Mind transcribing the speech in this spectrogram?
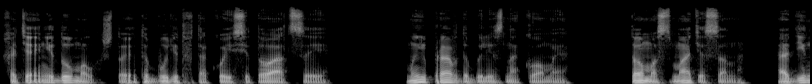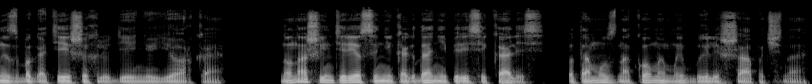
хотя и не думал, что это будет в такой ситуации. Мы и правда были знакомы. Томас Матисон — один из богатейших людей Нью-Йорка. Но наши интересы никогда не пересекались, потому знакомы мы были шапочно.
